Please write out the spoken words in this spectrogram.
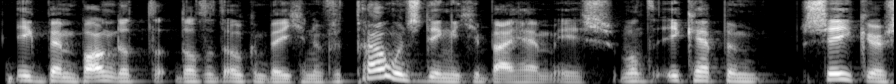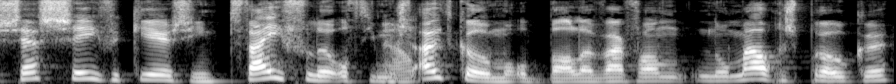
ik ben bang dat, dat het ook een beetje een vertrouwensdingetje bij hem is. Want ik heb hem zeker zes, zeven keer zien twijfelen of hij moest Nou. uitkomen op ballen... waarvan normaal gesproken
